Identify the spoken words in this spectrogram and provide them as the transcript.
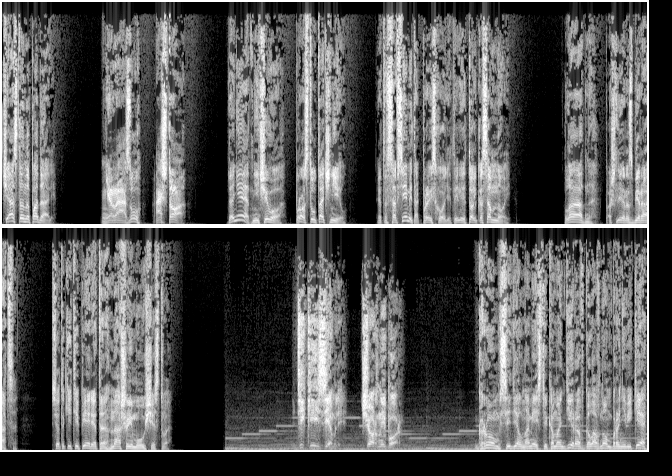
Часто нападали?» «Ни разу? А что?» «Да нет, ничего, просто уточнил. Это со всеми так происходит или только со мной?» «Ладно, пошли разбираться. Все-таки теперь это наше имущество». Дикие земли. Черный бор. Гром сидел на месте командира в головном броневике,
